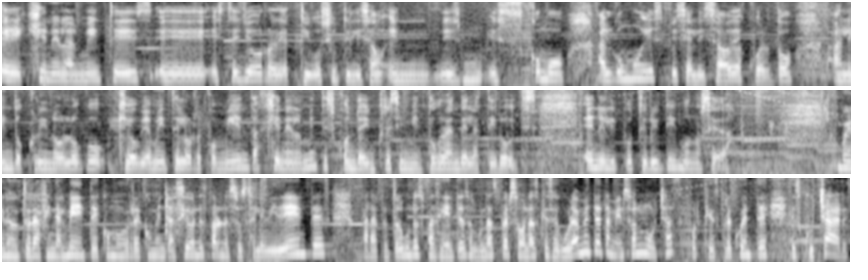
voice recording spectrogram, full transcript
Eh, generalmente es, eh, este yodo radiactivo se utiliza en, es, es, como algo muy especializado de acuerdo al endocrinólogo que obviamente lo recomienda. Generalmente es cuando hay un crecimiento grande de la tiroides. En el hipotiroidismo no se da. Bueno, doctora, finalmente, como recomendaciones para nuestros televidentes, para pronto algunos pacientes, algunas personas que seguramente también son muchas, porque es frecuente escuchar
